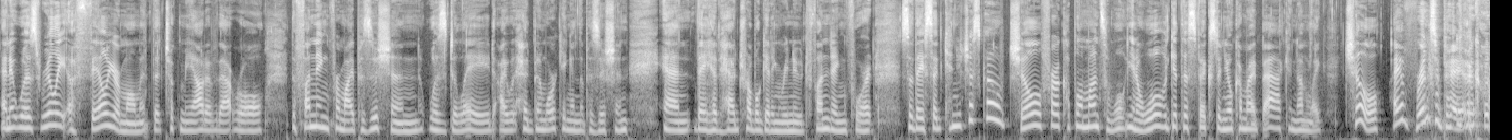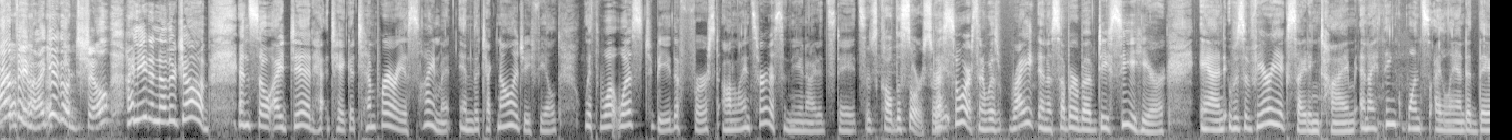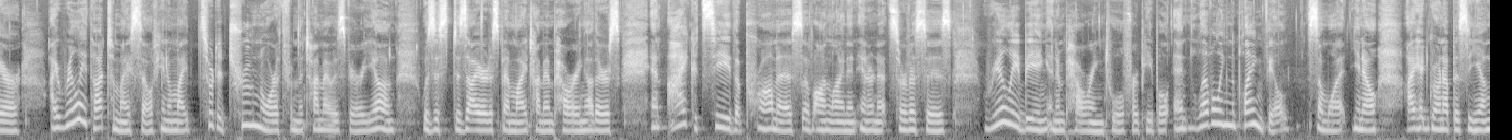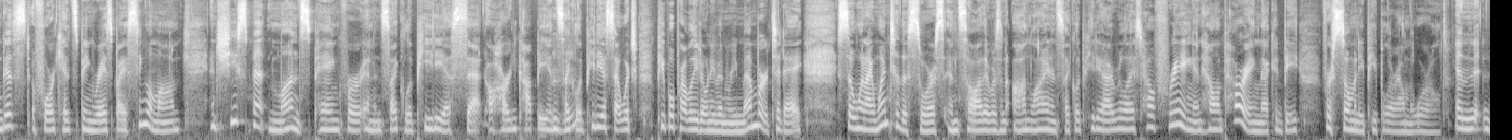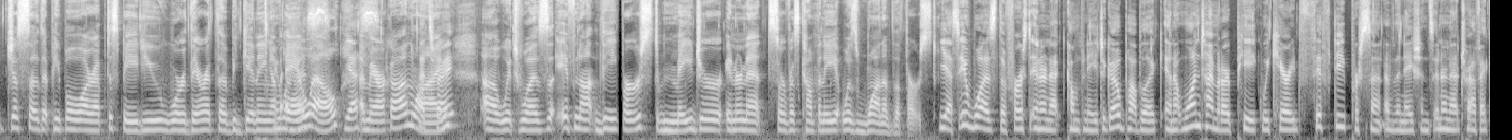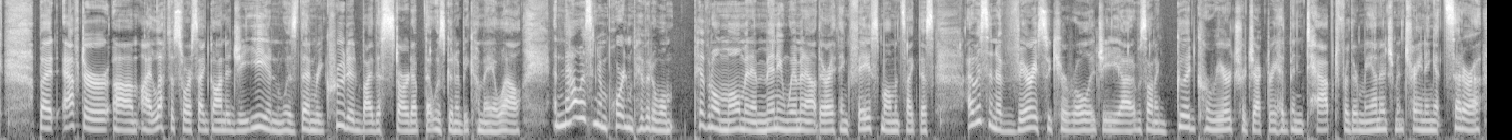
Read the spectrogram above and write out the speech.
And it was really a failure moment that took me out of that role. The funding for my position was delayed. I had been working in the position and they had had trouble getting renewed funding for it. So so they said, "Can you just go chill for a couple of months, and we'll, you know, we'll get this fixed, and you'll come right back." And I'm like, "Chill? I have rent to pay and a car payment. I can't go chill. I need another job." And so I did ha- take a temporary assignment in the technology field with what was to be the first online service in the United States. It's called the Source, right? The Source, and it was right in a suburb of D.C. here, and it was a very exciting time. And I think once I landed there, I really thought to myself, you know, my sort of true north from the time time I was very young was this desire to spend my time empowering others. And I could see the promise of online and internet services really being an empowering tool for people and leveling the playing field somewhat. You know, I had grown up as the youngest of four kids being raised by a single mom, and she spent months paying for an encyclopedia set, a hard copy mm-hmm. encyclopedia mm-hmm. set, which people probably don't even remember today. So when I went to the source and saw there was an online encyclopedia, I realized how freeing and how how empowering that could be for so many people around the world. And just so that people are up to speed, you were there at the beginning of AOL, Yes. America Online, right. uh, which was, if not the first major internet service company, it was one of the first. Yes, it was the first internet company to go public. And at one time at our peak, we carried 50% of the nation's internet traffic. But after um, I left the source, I'd gone to GE and was then recruited by the startup that was going to become AOL. And that was an important pivotal pivotal moment and many women out there i think face moments like this. I was in a very secure role at ge i was on a good career trajectory had been tapped for their management training et cetera.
